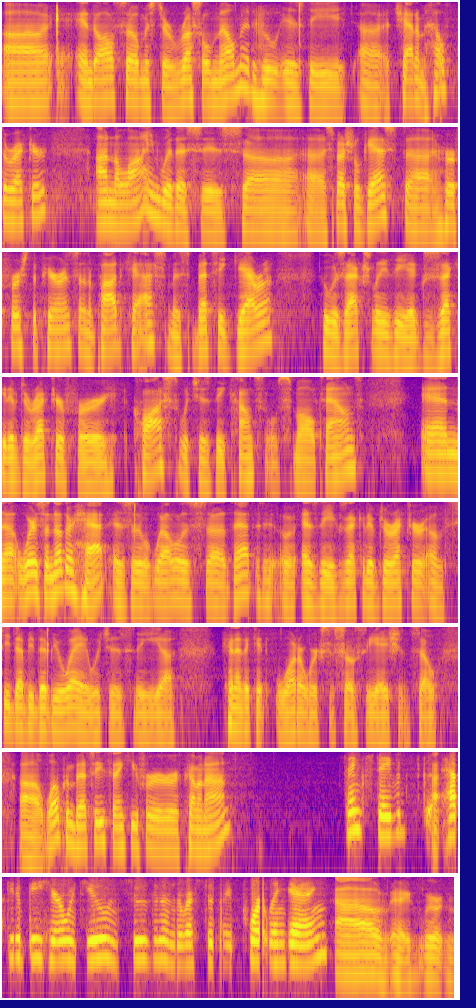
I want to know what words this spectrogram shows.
uh, and also Mr. Russell Melmed, who is the uh, Chatham Health Director. On the line with us is uh, a special guest, uh, her first appearance on a podcast, Miss Betsy Gara, who is actually the executive director for COST, which is the Council of Small Towns, and uh, wears another hat as well as uh, that uh, as the executive director of CWWA, which is the uh, Connecticut Waterworks Association. So, welcome, Betsy. Thank you for coming on. Thanks, David. Happy to be here with you and Susan and the rest of the Portland gang. Uh, we're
